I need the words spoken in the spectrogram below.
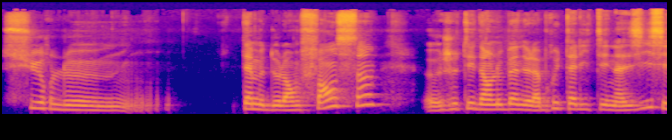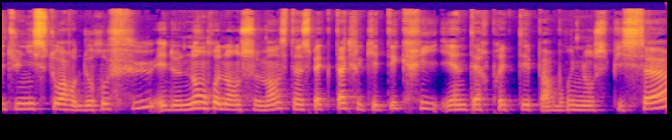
sur le thème de l'enfance, euh, jeté dans le bain de la brutalité nazie, c'est une histoire de refus et de non-renoncement. C'est un spectacle qui est écrit et interprété par Bruno Spisser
